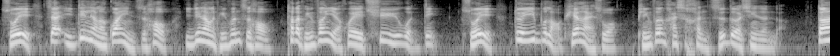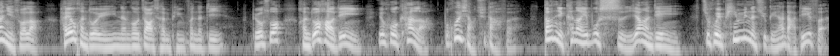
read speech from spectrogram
所以在一定量的观影之后，一定量的评分之后，它的评分也会趋于稳定。所以对于一部老片来说，评分还是很值得信任的。当然，你说了，还有很多原因能够造成评分的低，比如说很多好电影，用户看了不会想去打分。当你看到一部屎一样的电影，就会拼命的去给它打低分。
